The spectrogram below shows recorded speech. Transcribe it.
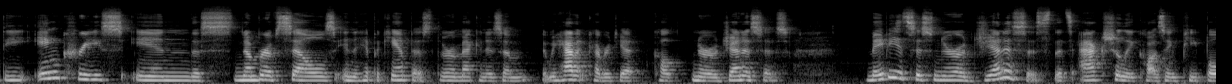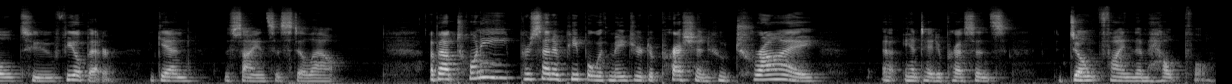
the increase in the number of cells in the hippocampus through a mechanism that we haven't covered yet called neurogenesis. Maybe it's this neurogenesis that's actually causing people to feel better. Again, the science is still out. About 20% of people with major depression who try uh, antidepressants don't find them helpful.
